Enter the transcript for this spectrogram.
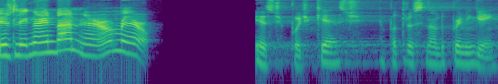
Desliga ainda não, meu. Este podcast é patrocinado por ninguém.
